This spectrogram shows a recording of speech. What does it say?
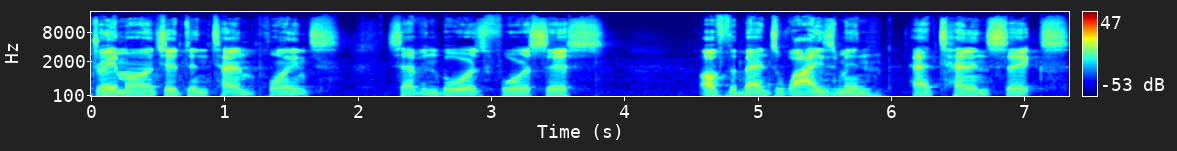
Draymond chipped in 10 points, 7 boards, 4 assists. Off the bench, Wiseman had 10 and 6.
